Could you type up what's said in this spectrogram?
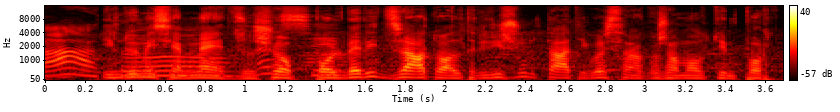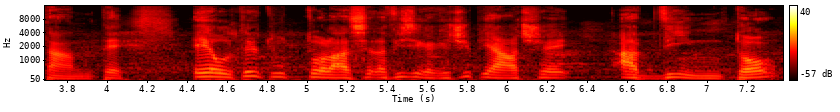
risultato. in due mesi e mezzo, Eh cioè ho sì. polverizzato altri risultati, questa è una cosa molto importante. E oltretutto la, la fisica che ci piace ha vinto,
